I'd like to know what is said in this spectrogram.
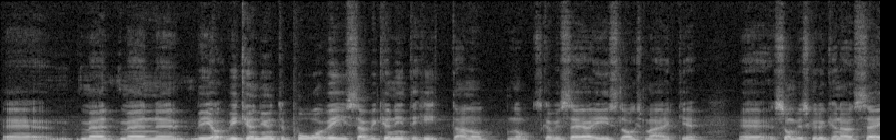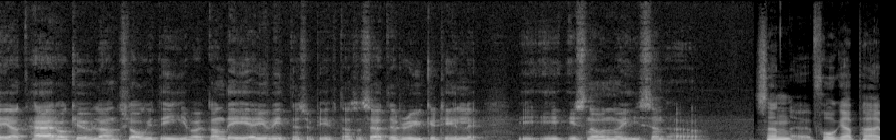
Eh, men men eh, vi, vi kunde ju inte påvisa, vi kunde inte hitta något, något ska vi säga, islagsmärke eh, som vi skulle kunna säga att här har kulan slagit i. Utan det är ju vittnesuppgiften som säger att det ryker till i, i, i snön och isen där. Sen frågar per,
